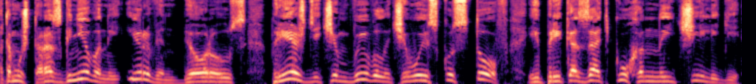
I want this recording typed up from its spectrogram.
потому что разгневанный Ирвин Бёрроуз, прежде чем выволочь его из кустов и приказать кухонной челяди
